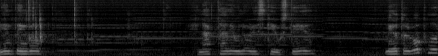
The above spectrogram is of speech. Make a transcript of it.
También tengo el acta de honores que usted me otorgó por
